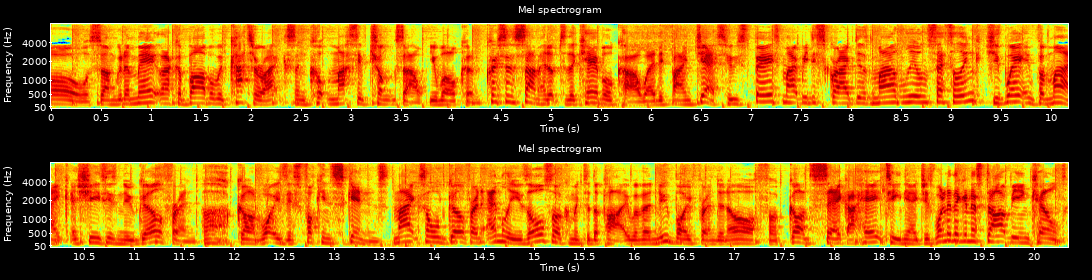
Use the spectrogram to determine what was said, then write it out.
So I'm to make like a barber with cataracts and cut massive chunks out. You're welcome. Chris and Sam head up to the cable car where they find Jess, whose face might be described as mildly unsettling. She's waiting for Mike as she's his new girlfriend. Oh god, what is this fucking skins? Mike's old girlfriend Emily is also coming to the party with her new boyfriend, and oh, for God's sake, I hate teenagers. When are they to start being killed?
